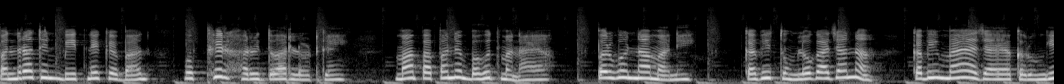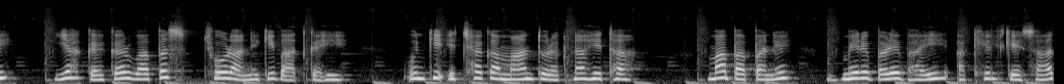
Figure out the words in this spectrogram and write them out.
पंद्रह दिन बीतने के बाद वो फिर हरिद्वार लौट गई। माँ पापा ने बहुत मनाया, पर वो ना मानी। कभी तुम लोग आ जाना, कभी मैं आ जाया करूँगी, यह कहकर वापस छोड़ आने की बात कही। उनकी इच्छा का मान तो रखना ही था। माँ पापा ने मेरे बड़े भाई अखिल के साथ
